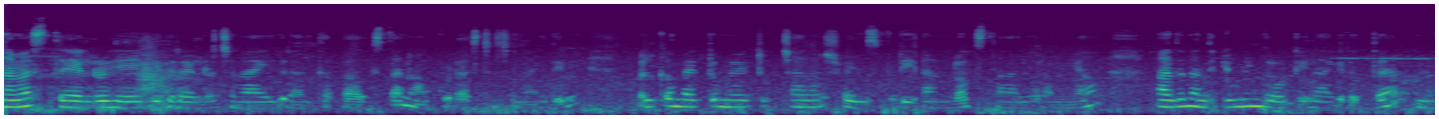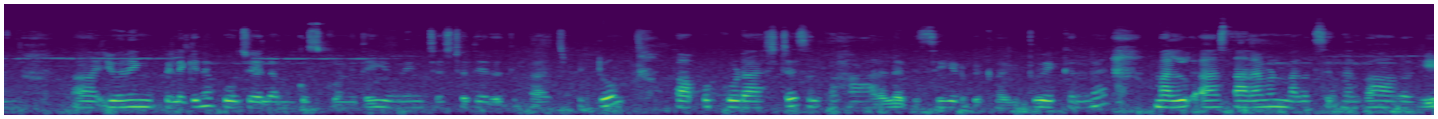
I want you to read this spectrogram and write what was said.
ನಮಸ್ತೆ ಎಲ್ಲರೂ ಹೇಗಿದ್ದೀರಾ? ಎಲ್ಲರೂ ಚೆನ್ನಾಗಿದ್ದೀರಾ ಅಂತ ಭಾವಿಸ್ತಾ ನಾವು ಕೂಡ ಅಷ್ಟೇ ಚೆನ್ನಾಗಿದ್ದೀವಿ. Welcome back to my YouTube channel ಶ್ವೇಸ್ ಬುಡಿ ಆ್ಯಂಡ್ ಬ್ಲಾಗ್ಸ್ ನಾನು ರಮ್ಯಾ. ಅದು ನಂದು ಈವ್ನಿಂಗ್ ರೂಟೀನ್ ಆಗಿರುತ್ತೆ. ಈವ್ನಿಂಗ್ ಬೆಳಗ್ಗೆ ಪೂಜೆ ಎಲ್ಲ ಮುಗಿಸ್ಕೊಂಡಿದ್ದೆ. ಈವ್ನಿಂಗ್ ಜಸ್ಟ್ ದೇವ್ರ ದೀಪ ಹಚ್ಬಿಟ್ಟು ಪಾಪಕ್ಕೆ ಕೂಡ ಅಷ್ಟೇ ಸ್ವಲ್ಪ ಹಾಲೆಲ್ಲ ಬಿಸಿ ಇಡಬೇಕಾಗಿತ್ತು ಏಕೆಂದರೆ ಮಲ್ ಸ್ನಾನ ಮಾಡಿ ಮಲಗಿಸಿದ್ನಲ್ವ? ಹಾಗಾಗಿ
